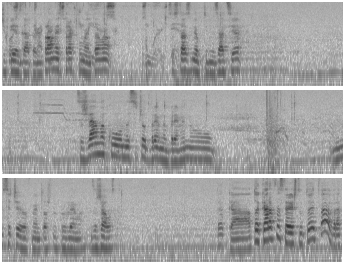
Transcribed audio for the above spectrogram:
GPS data. Направо ме е страх в момента, ама с тази неоптимизация. Съжалявам ако насича от време на време, но... Не мисля, че е в мен точно проблема. За жалост. Така, той кара в насрещното е това е, брат.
